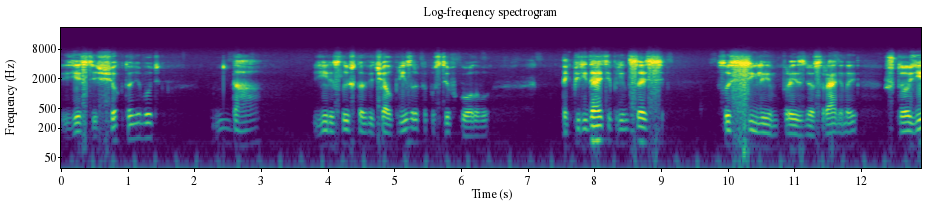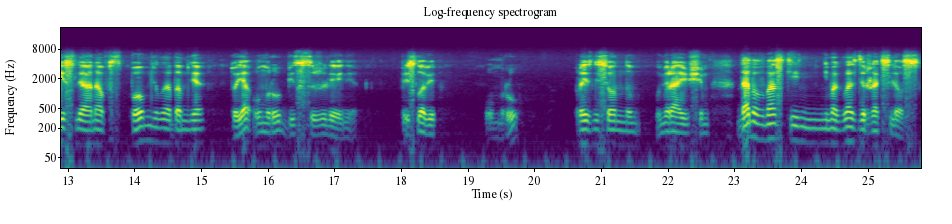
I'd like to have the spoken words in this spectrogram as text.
есть еще кто-нибудь? Да, еле слышно отвечал призрак, опустив голову. Так передайте принцессе, с усилием произнес раненый, что если она вспомнила обо мне, то я умру без сожаления. При слове умру, произнесенном умирающим, дама в маске не могла сдержать слез.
